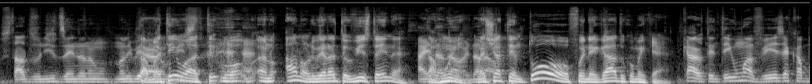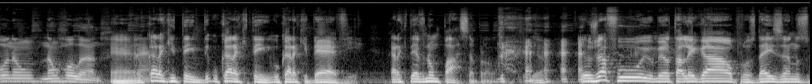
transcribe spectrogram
Estados Unidos ainda não, não liberaram. Tá, mas tem o, o, ah, não, liberaram teu visto ainda? Ainda tá ruim? não. Ainda mas não. já tentou ou foi negado? Como é que é? Cara, eu tentei uma vez e acabou não, não rolando. É, né? o cara que tem, o cara que tem, o cara que deve cara que deve não passa pra lá, entendeu? eu já fui, o meu tá legal, por uns 10 anos,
